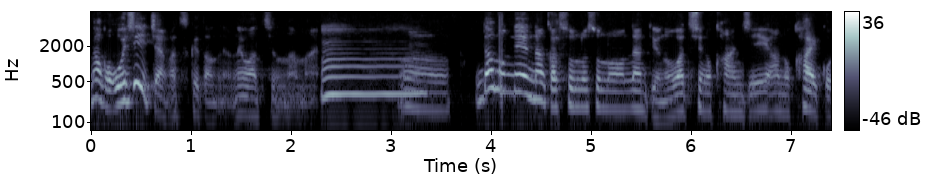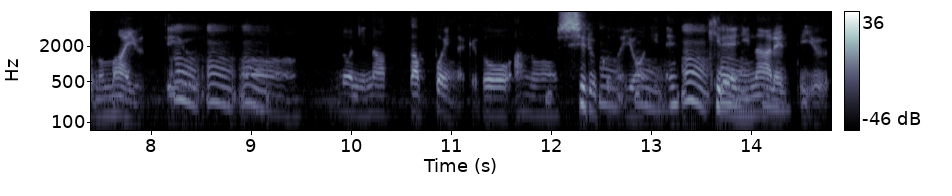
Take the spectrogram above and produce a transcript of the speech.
なんかおじいちゃんがつけたんだよね私の名前。うーん。うん、だもんね、なんかその、その、なんていうの、私の漢字、あの、蚕の眉っていう、うんうんうん。うん。のになったっぽいんだけど、あの、シルクのようにね、うんうん。綺麗になれっていう、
